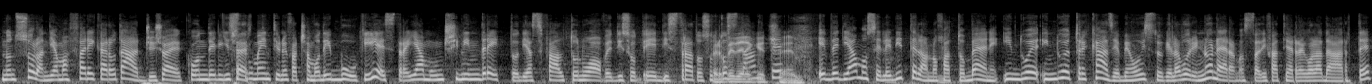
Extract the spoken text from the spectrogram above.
Non solo andiamo a fare i carotaggi, cioè con degli Certo. strumenti noi facciamo dei buchi, estraiamo un cilindretto di asfalto nuovo e di, so- e di strato sottostante e vediamo se le ditte l'hanno fatto bene. In due, in due o tre casi abbiamo visto che i lavori non erano stati fatti a regola d'arte,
